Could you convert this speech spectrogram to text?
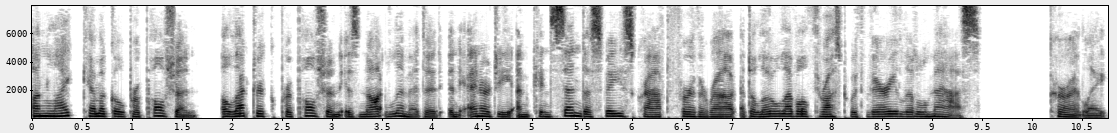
Unlike chemical propulsion, electric propulsion is not limited in energy and can send a spacecraft further out at a low level thrust with very little mass. Currently,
